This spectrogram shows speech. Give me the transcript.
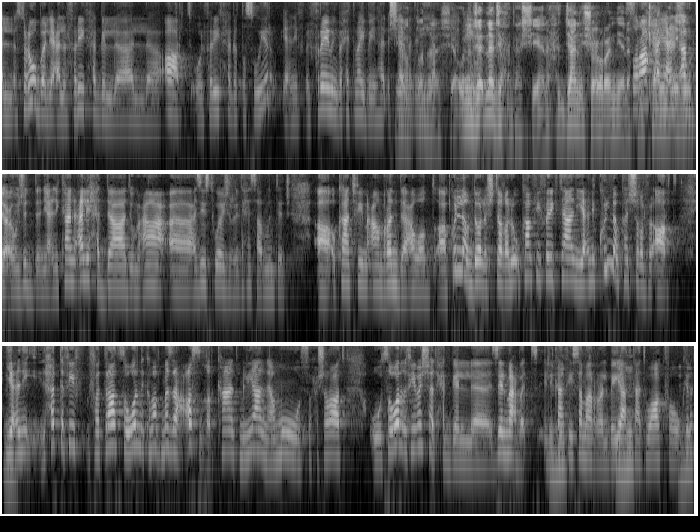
ال- الصعوبة اللي على الفريق حق ال- ال art والفريق حق التصوير يعني ال framing بحيث ما يبين هالأشياء المدنية. هالأشياء. أيوة. ونجح بهالشيء. أنا جاني شعور إني أنا في صراحة مكان يعني معزول. أبدعوا جدا. يعني كان علي حداد ومعاه آه عزيز تويجر اللي دحين صار منتج آه وكانت في معاه مرندة عوض. آه كلهم دول اشتغلوا. وكان في فريق ثاني يعني كلهم كان يشتغل في ال art. يعني حتى في فترات صورنا كمان في مزرعة أصغر كانت مليانة ناموس وحشرات. وصورنا في مشهد حق زي المعبد اللي كان فيه سمر البيات كانت واقفة وكذا.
